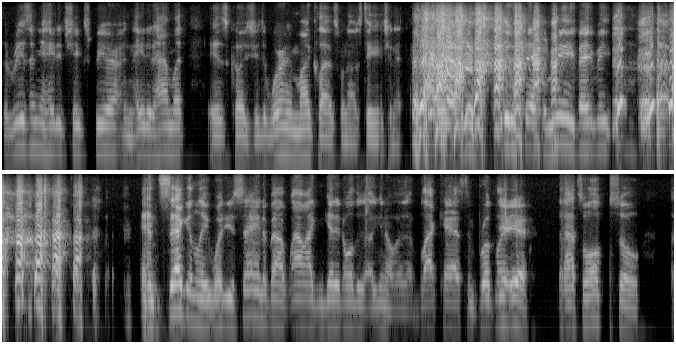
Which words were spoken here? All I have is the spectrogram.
the reason you hated Shakespeare and hated Hamlet is because you weren't in my class when I was teaching it. you didn't take me, baby. And secondly, what you're saying about wow, I can get it all the uh, you know uh, black cast in Brooklyn. yeah, yeah. That's also, uh,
